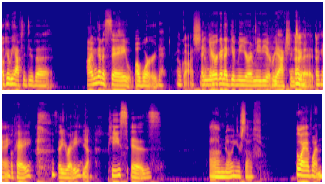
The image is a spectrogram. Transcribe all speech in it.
Okay, we have to do the. I'm gonna say a word, Oh gosh. and okay. you're gonna give me your immediate reaction to Okay, it. okay. Okay. So you ready? Yeah. Peace is. um, knowing yourself. Oh, I have one.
